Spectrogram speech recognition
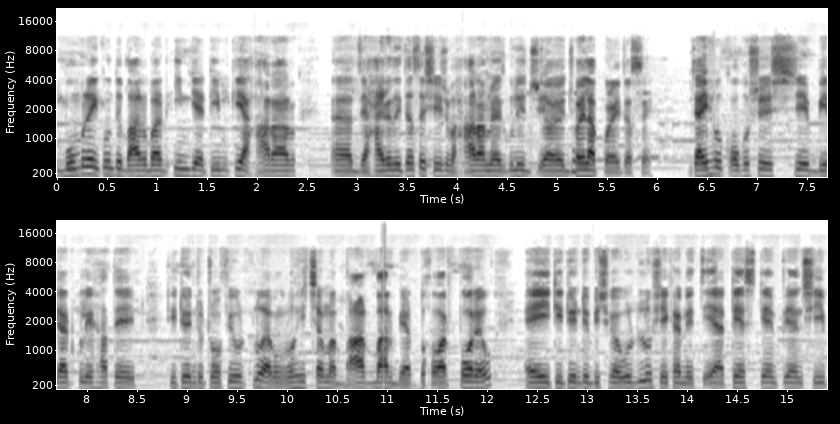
বুমরাই কিন্তু বারবার ইন্ডিয়া টিমকে হারার যে হাইরা দিতেছে সেই সব হারা ম্যাচগুলি জয়- জয়লাভ করাইতেছে। যাই হোক, অবশেষে বিরাট কোহলির হাতে টি টোয়েন্টি ট্রফি উঠল এবং রোহিত শর্মা বারবার ব্যর্থ হওয়ার পরেও এই টি টোয়েন্টি বিশ্বকাপ উঠল। সেখানে টেস্ট চ্যাম্পিয়নশিপ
